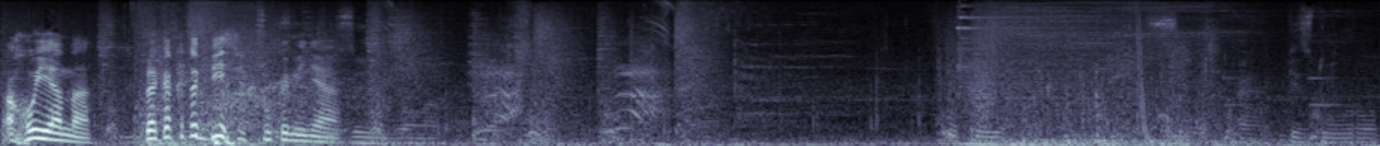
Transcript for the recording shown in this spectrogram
Охуенно! Бля, как это бесит, сука, меня! Пизду урод.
